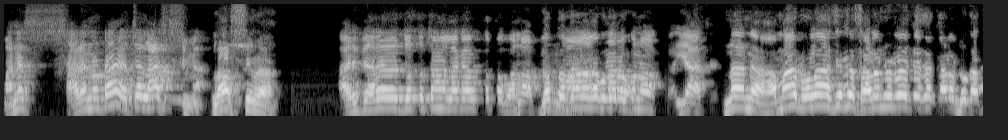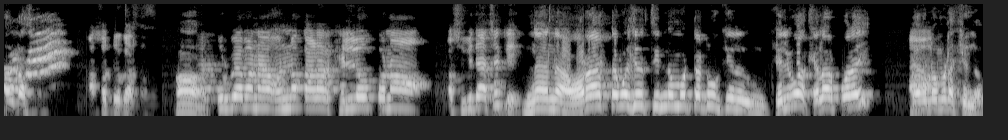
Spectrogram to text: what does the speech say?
মানে সাড়ে নটা হচ্ছে লাস্ট সীমা। লাস্ট সীমা। আর তারা যত চাঁড়া লাগাবে তত ভালো। যত চাঁড়া লাগাবে আপনারও কোনো ইয়া আছে? না না আমার বলা আছে যে সাড়ে নটার কাছে কারও ঢোকাতে হবে আসো ঢোকাতে হবে হ্যাঁ। পূর্বে মানে অন্য কারার খেললেও কোনো অসুবিধা আছে কি? না না ওরা একটা বলছিল তিন নম্বরটা টু খেলব খেলার পরেই এক হ্যাঁ, নম্বরটা খেলব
